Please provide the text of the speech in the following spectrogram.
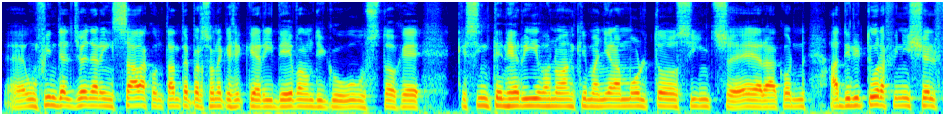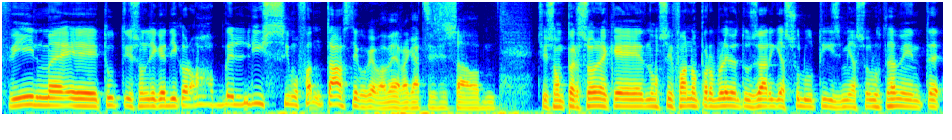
eh, un film del genere in sala con tante persone che, che ridevano di gusto, che, che, si intenerivano anche in maniera molto sincera, con, addirittura finisce il film e tutti sono lì che dicono oh bellissimo, fantastico, che vabbè ragazzi si sa, ci sono persone che non si fanno problemi ad usare gli assolutismi assolutamente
